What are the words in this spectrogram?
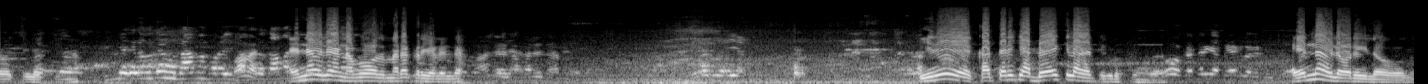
வச்சு வைக்கணும். என்ன விலையா போகுது மிரக்கறிகள் இல்ல இது கத்தரிக்காய் பேக்கில் கட்டி கொடுக்குங்க. என்ன விலை ஒரு கிலோ? போகுது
